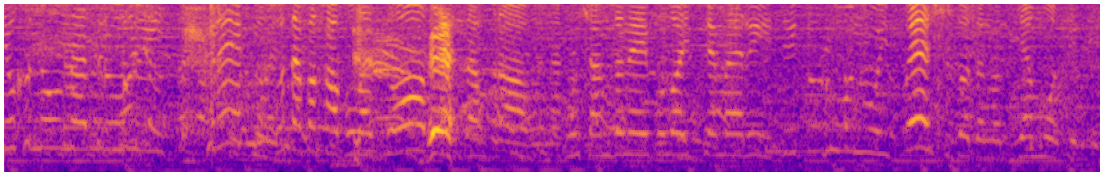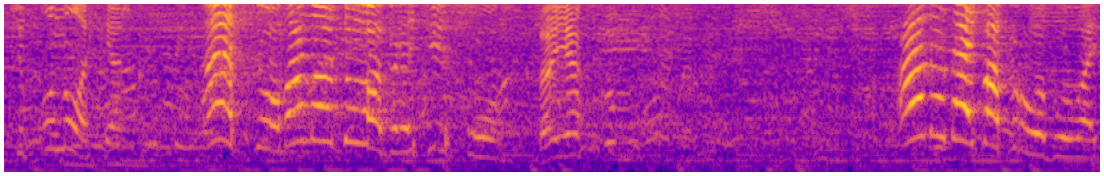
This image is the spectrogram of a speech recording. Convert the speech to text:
нюхнув на другий, крикнув, у табака була добре заправлена. Там до неї було й чемериці, і тургуну, і першу додано для моці, щоб у носі аж крутило. А що, воно добре чи що? Та як кому? А ну дай попробувати.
